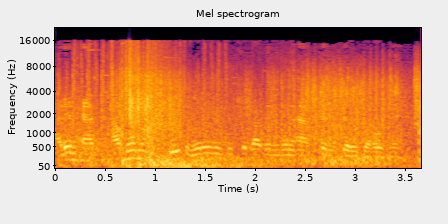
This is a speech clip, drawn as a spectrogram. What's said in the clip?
I didn't have. I went on shoot literally just because I didn't want to have 10 kills the whole game.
